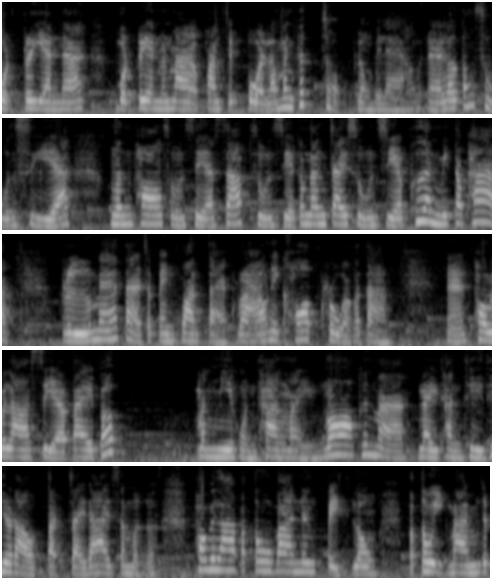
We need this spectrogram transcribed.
บทเรียนนะ บทเรียนมันมากับความเจ็บปวดแล้วมันก็จบลงไปแล้วนะเราต้องสูญเสีย เงินทองสูญเสียทรัพย์ สูญเสียกำลังใจสูญเสียเพื่อนมิตรภาพ หรือแม้แต่จะเป็นความแตกร้าวในครอบครัวก็ตามนะพอเวลาเสียไปปุ๊บ มันมีหนทางใหม่งอกขึ้นมา ในทันทีที่เราตัดใจได้เสมอ พอเวลาประตูบานหนึ่งปิดลง ประตูอีกบานมันจะ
